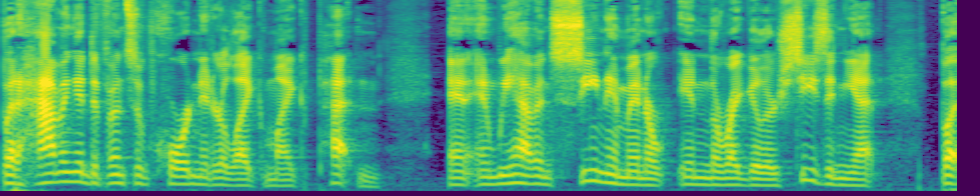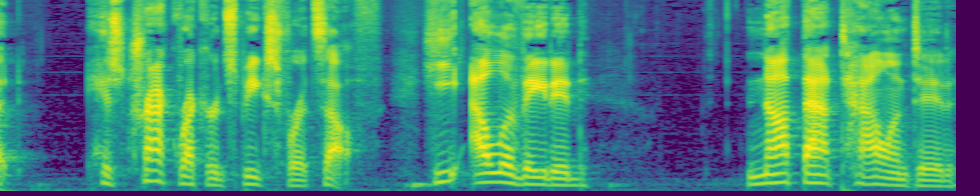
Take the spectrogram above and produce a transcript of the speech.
But having a defensive coordinator like Mike Pettine, and, and we haven't seen him in, a, in the regular season yet, but his track record speaks for itself. He elevated not that talented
